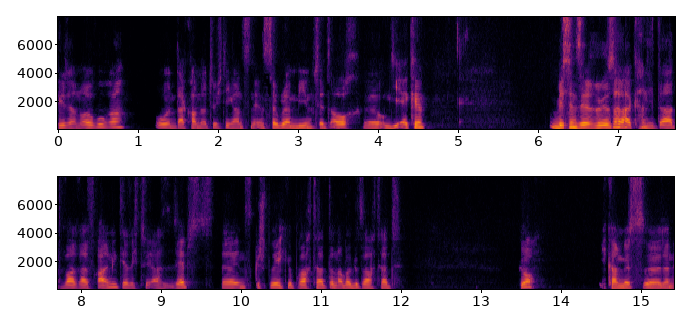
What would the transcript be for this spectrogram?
Peter Neururer. Und da kommen natürlich die ganzen Instagram-Memes jetzt auch äh, um die Ecke. Ein bisschen seriöserer Kandidat war Ralf Rangnick, der sich zuerst selbst äh, ins Gespräch gebracht hat, dann aber gesagt hat, ja, ich kann mir es äh, dann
